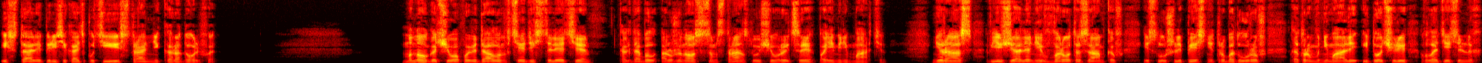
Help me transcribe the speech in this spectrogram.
и стали пересекать пути странника Родольфа. Много чего повидал он в те десятилетия, когда был оруженосцем странствующего рыцаря по имени Мартин. Не раз въезжали они в ворота замков и слушали песни трубадуров, которым внимали и дочери владетельных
